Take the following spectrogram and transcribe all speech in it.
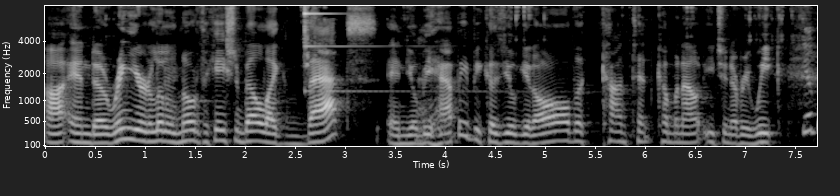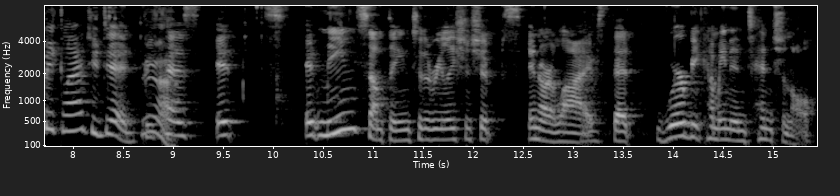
uh, and uh, ring your little notification bell like that, and you'll be uh-huh. happy because you'll get all the content coming out each and every week. You'll be glad you did Yeah. because it it means something to the relationships in our lives that we're becoming intentional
